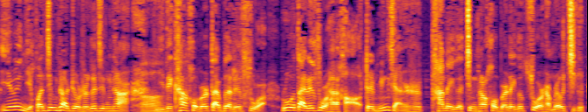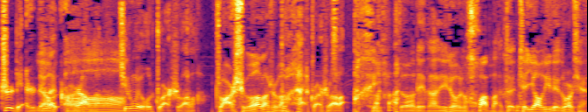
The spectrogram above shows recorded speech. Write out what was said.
因为你换镜片就是个镜片，啊你得看后边带不带这座。如果带这座还好，这明显是它那个镜片后边那个座上面有几个支点是支在壳上的，哦其中有个爪折了，爪折了是吧？对，爪折了。嘿，得嘞，那您就换吧。对，这奥迪得多少钱？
